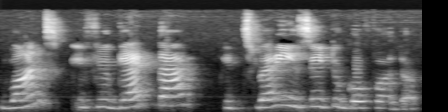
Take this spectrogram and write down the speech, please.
Once if you get that it's very easy to go further.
